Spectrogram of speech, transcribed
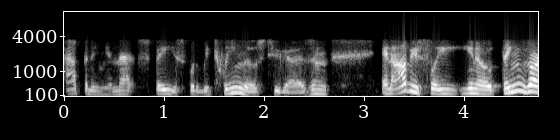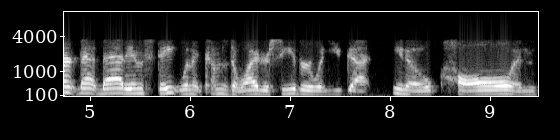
happening in that space between those two guys. And and obviously, you know, things aren't that bad in state when it comes to wide receiver when you got, you know, Hall and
